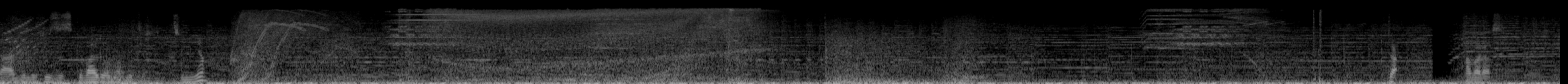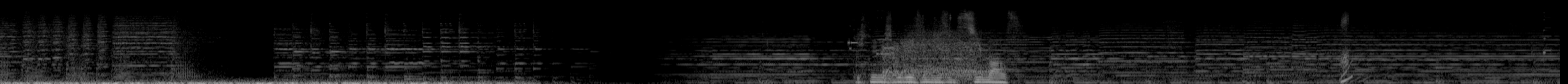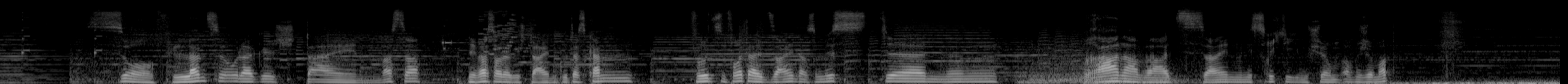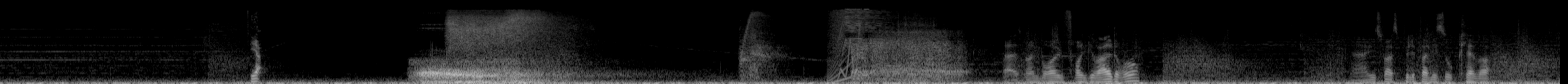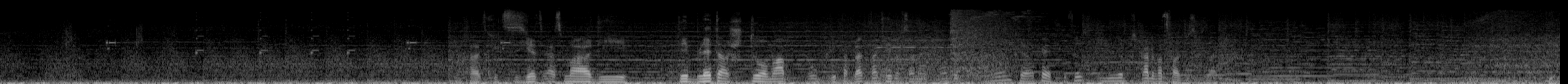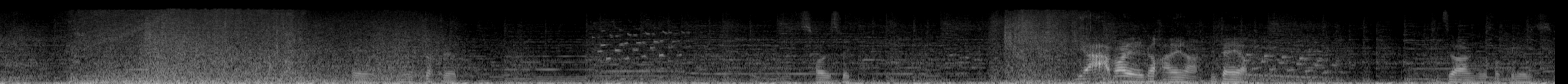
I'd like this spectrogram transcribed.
Da nehme ich dieses Gewaltraum mit zu mir. So, Pflanze oder Gestein? Wasser? Ne, Wasser oder Gestein. Gut, das kann für uns ein Vorteil sein. Das müsste ein Branawart sein, wenn ich es richtig im Schirm, auf dem Schirm habe. Ja. Da ist mein Freund Gewaldro. Ja, diesmal ist Philippa nicht so clever. Jedenfalls kriegt sich jetzt erstmal die, den Blättersturm ab. Oh, Blätter bleibt weiterhin auf seiner Karte. Okay, okay. Jetzt habe ich gerade was Falsches gesagt. Okay, ich dachte Das Holz weg. Jawoll, noch einer. Hinterher. Dieser Angriff, okay, das haben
